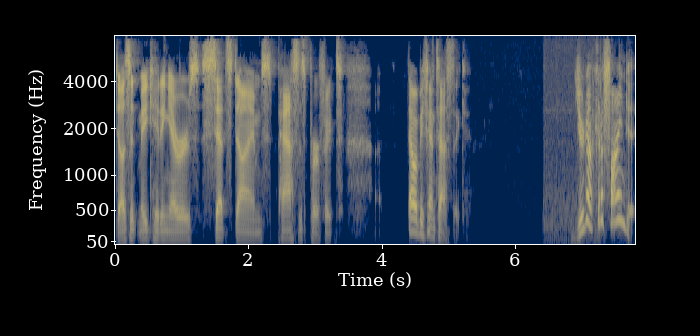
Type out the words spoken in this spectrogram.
doesn't make hitting errors, sets dimes, passes perfect. That would be fantastic. You're not going to find it.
